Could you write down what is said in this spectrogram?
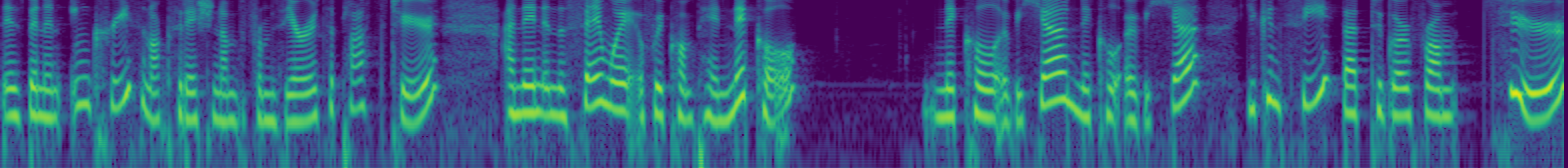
There's been an increase in oxidation number from zero to plus two. And then in the same way, if we compare nickel, nickel over here, nickel over here, you can see that to go from two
